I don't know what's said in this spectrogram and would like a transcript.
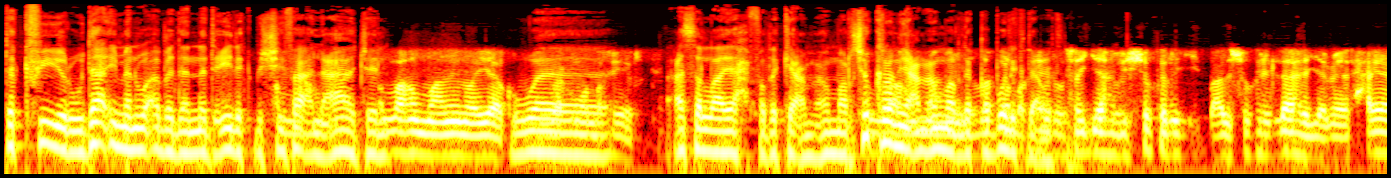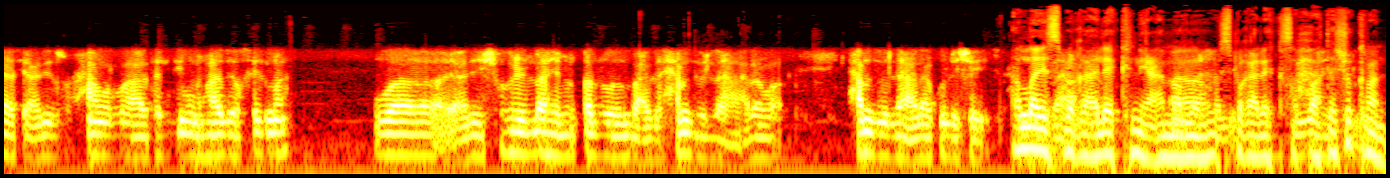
تكفير ودائما وابدا. ندعي لك بالشفاء اللهم- العاجل. اللهم آمين وإياكم. و- الله خير. عسى الله يحفظك يا عم عمر. شكرا يا عم عمر آمين. لقبولك. دعوتنا وسجل بالشكر بعد شكر الله لجميع الحياة. يعني سبحان الله على تقديمهم هذه الخدمة. ويعني شكر الله من قبل ومن بعد. الحمد لله على الحمد لله على كل شيء. الله يسبغ. عليك الله نعمه. ويسبغ عليك الله صحته. شكرا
